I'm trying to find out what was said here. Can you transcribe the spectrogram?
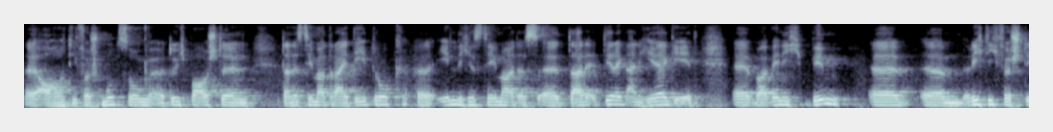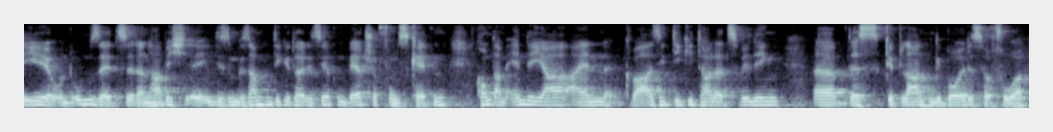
äh, auch auf die Verschmutzung äh, durch Baustellen. Dann das Thema 3D-Druck, äh, ähnliches Thema, das da direkt einhergeht. weil wenn ich BIM äh, richtig verstehe und umsetze, dann habe ich in diesem gesamten digitalisierten Wertschöpfungsketten, kommt am Ende ja ein quasi digitaler Zwilling äh, des geplanten Gebäudes hervor.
